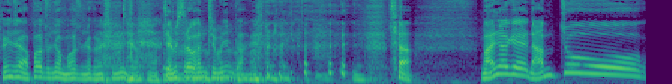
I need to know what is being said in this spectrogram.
그게 이제 아빠가 좋냐, 엄마가 좋냐 그런 질문이죠. 예. 재밌으라고 하는 질문입니다. 예. 자, 만약에 남쪽에서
